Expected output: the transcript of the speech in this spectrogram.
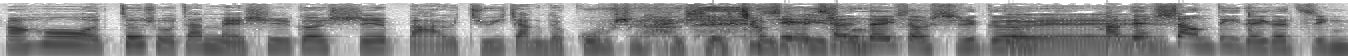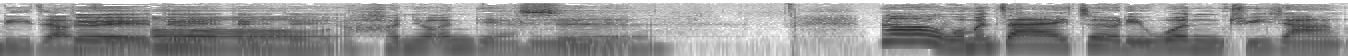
然后这首赞美诗歌是把局长的故事来写成 写成，的一首诗歌，对。他跟上帝的一个经历这样子，对对对哦。对，很有恩典，很有恩典。是。那我们在这里问局长，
